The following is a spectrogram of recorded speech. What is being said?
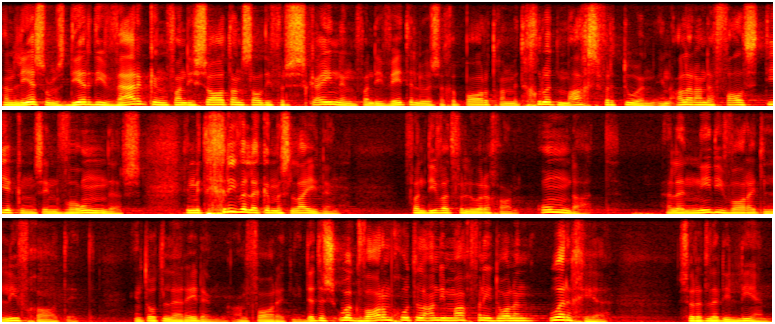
Dan lees ons deur die werking van die Satan sal die verskyning van die wettelose gepaard gaan met groot mags vertoon en allerlei vals tekens en wonders en met gruwelike misleiding van die wat verlore gaan omdat hulle nie die waarheid liefgehad het en tot hulle redding aanvaar het nie. Dit is ook waarom God hulle aan die mag van die dwalling oorgee sodat hulle die leuen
